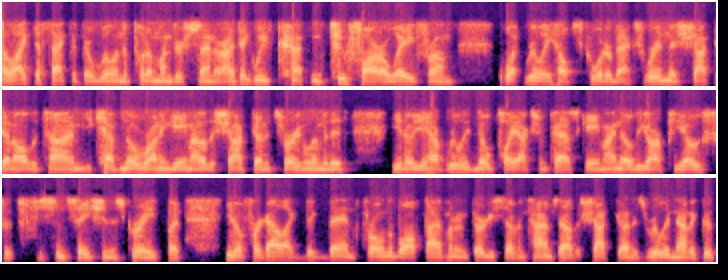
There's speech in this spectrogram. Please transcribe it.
I like the fact that they're willing to put him under center. I think we've cut too far away from – what really helps quarterbacks. We're in the shotgun all the time. You have no running game out of the shotgun. It's very limited. You know, you have really no play action pass game. I know the RPO sensation is great, but you know, for a guy like Big Ben throwing the ball 537 times out of the shotgun is really not a good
